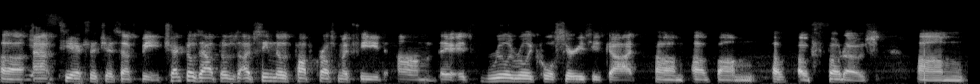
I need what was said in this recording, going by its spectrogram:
uh, Yes. at TXHSFB. Check those out. Those I've seen those pop across my feed. Um, they, it's really really cool series he's got um, of, um, of of photos um,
